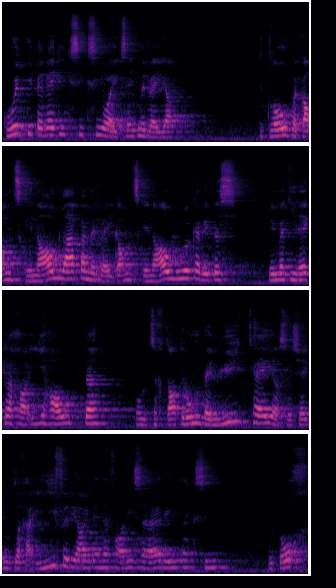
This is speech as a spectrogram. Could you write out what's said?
gute Bewegung war, die gesagt wir wollen ja den Glauben ganz genau leben, wir wollen ganz genau schauen, wie, das, wie man die Regeln kann einhalten kann. Und sich darum bemüht haben. Also es war eigentlich ein Eifer ja in diesen Pharisäerinnen. Und doch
